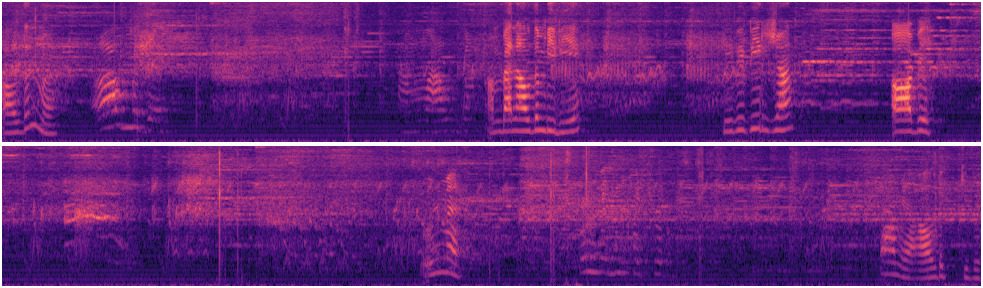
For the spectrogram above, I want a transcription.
Aldın mı? Almadı. Ama aldım. Ama ben aldım biriyi. Bir bir bir can. Abi. Ölme. Ölmedim kaçıyorum. Tamam ya aldık gibi.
